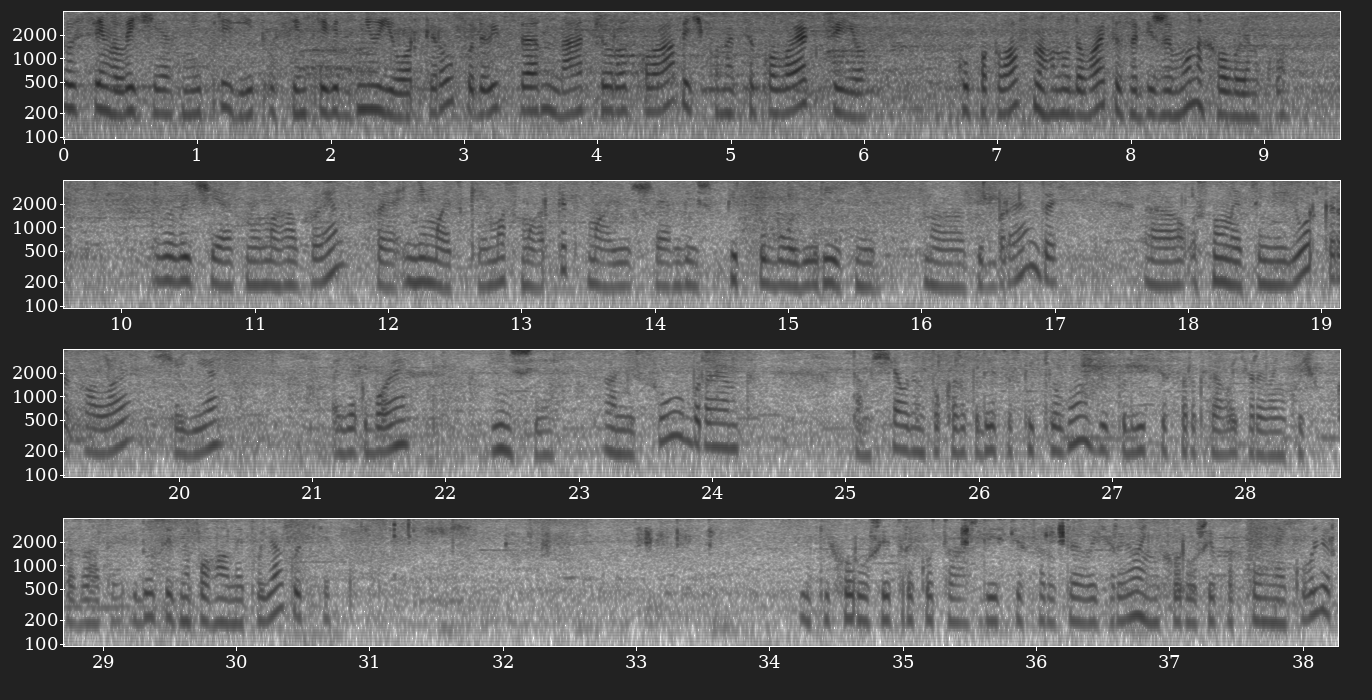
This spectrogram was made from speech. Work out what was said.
Усім величезний привіт, усім привіт з Нью-Йоркеру. Подивіться на цю розкладочку, на цю колекцію. Купа класного. Ну давайте забіжимо на хвилинку. Величезний магазин, це німецький мас-маркет, має ще більш під собою різні е, підбренди. Е, Основне це Нью-Йоркер, але ще є якби інші Амісу бренд. Там ще один покажу, подивіться, скільки лонгів по 249 гривень хочу показати. І досить непоганий по якості. Який хороший трикотаж, 249 гривень, хороший пастельний колір.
